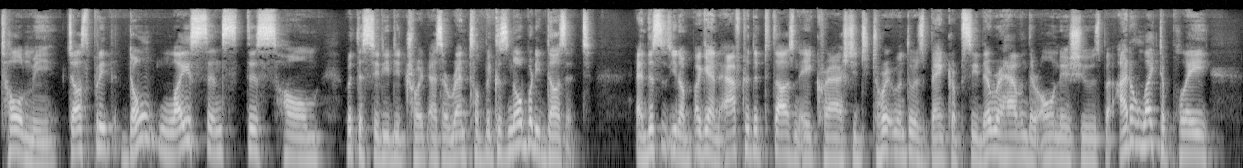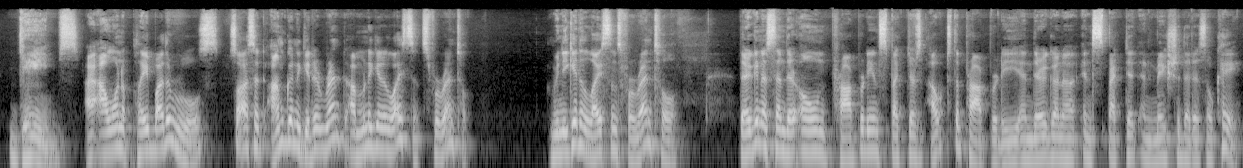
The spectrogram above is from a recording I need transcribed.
told me, Jaspreet, don't license this home with the city of Detroit as a rental because nobody does it. And this is, you know, again, after the 2008 crash, Detroit went through its bankruptcy. They were having their own issues, but I don't like to play games. I, I want to play by the rules. So I said, I'm going to get a rent. I'm going to get a license for rental. When you get a license for rental, they're going to send their own property inspectors out to the property and they're going to inspect it and make sure that it's okay.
